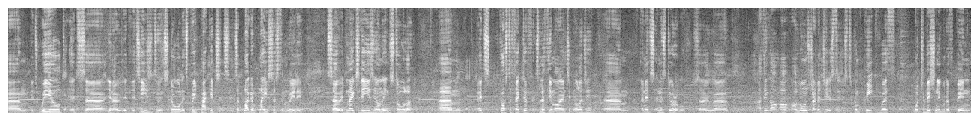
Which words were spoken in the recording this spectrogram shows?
Um, it's wheeled. It's uh, you know it, it's easy to install. It's pre-packaged. It's, it's a plug-and-play system really, so it makes it easy on the installer. Um, it's cost effective, it's lithium ion technology, um, and, it's, and it's durable. So uh, I think our, our, our, launch strategy is to, is to compete with what traditionally would have been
